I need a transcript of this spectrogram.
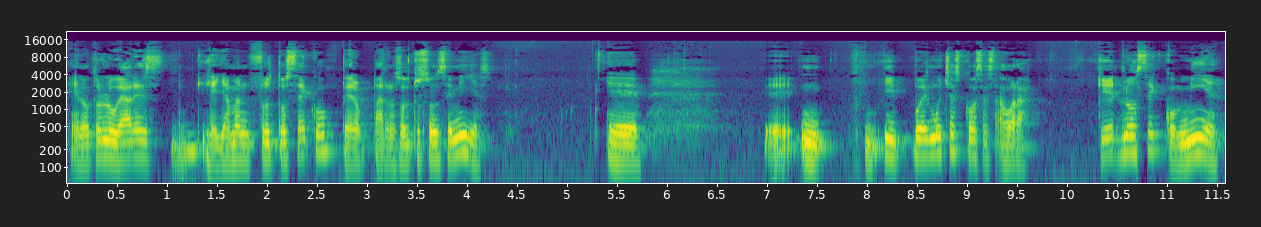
En otros lugares le llaman fruto seco, pero para nosotros son semillas. Eh, eh, y pues muchas cosas. Ahora, ¿qué no se comía?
